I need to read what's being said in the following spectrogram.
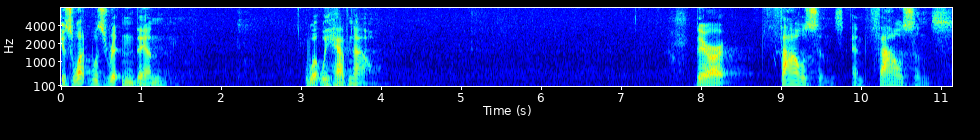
Is what was written then what we have now? There are thousands and thousands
